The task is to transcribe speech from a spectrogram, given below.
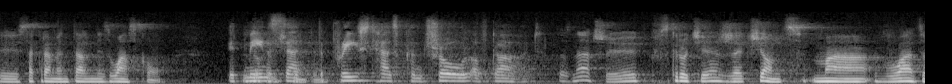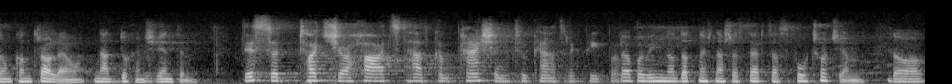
y, sakramentalny z łaską. It means that the priest has control of God. To znaczy, w skrócie, że ksiądz ma władzę, kontrolę nad Duchem Świętym. This should touch your hearts to have compassion to Catholic people. To powinno dotknąć nasze serca współczuciem do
